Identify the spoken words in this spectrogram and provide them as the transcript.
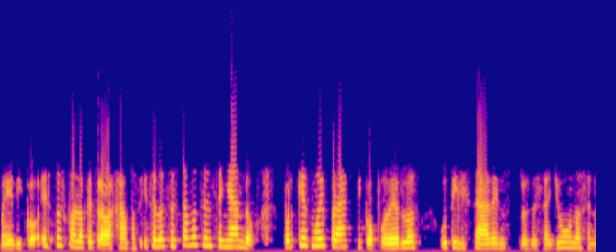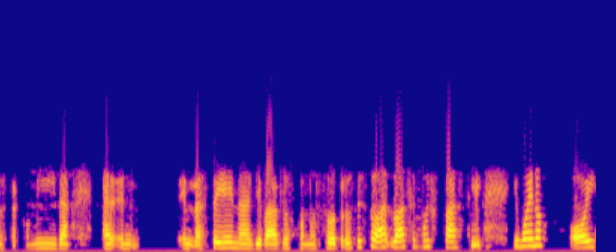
médico. Esto es con lo que trabajamos y se los estamos enseñando porque es muy práctico poderlos utilizar en nuestros desayunos, en nuestra comida, en, en la cena, llevarlos con nosotros. Eso lo hace muy fácil. Y bueno, hoy,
